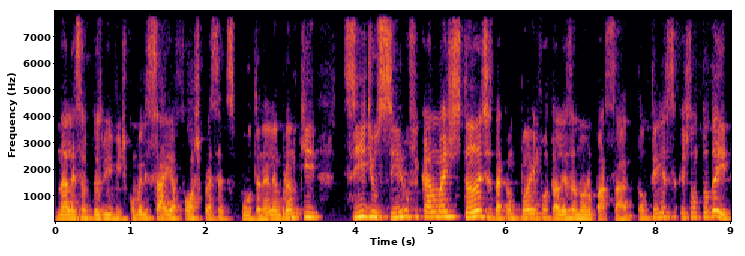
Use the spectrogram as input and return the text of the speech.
na eleição de 2020, como ele saía forte para essa disputa, né? Lembrando que Cid e o Ciro ficaram mais distantes da campanha em Fortaleza no ano passado. Então tem essa questão toda aí.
